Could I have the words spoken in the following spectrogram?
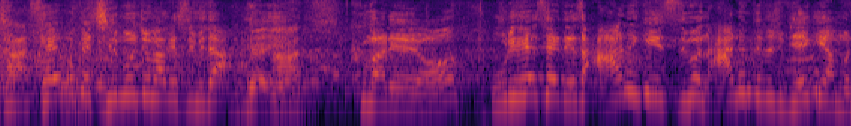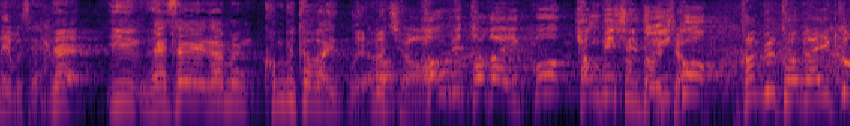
자, 세 분께 질문 좀 하겠습니다. 예, 예. 아, 그 말이에요. 우리 회사에 대해서 아는 게 있으면 아는 대로 좀 얘기 한번 해보세요. 네, 이 회사에 가면 컴퓨터가 있고요 그렇죠. 컴퓨터가 있고 경비실도 그렇죠. 있고 컴퓨터가 있고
